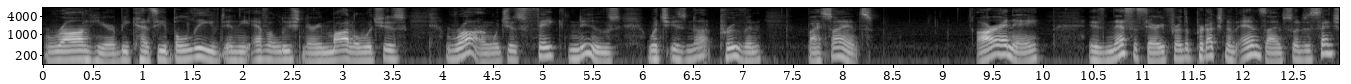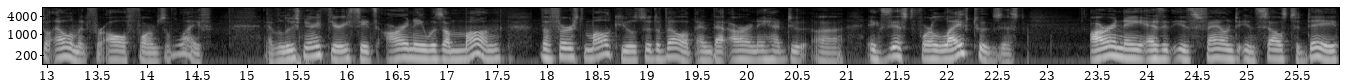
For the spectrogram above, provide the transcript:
wrong here because he believed in the evolutionary model, which is wrong, which is fake news, which is not proven by science. RNA is necessary for the production of enzymes, so an essential element for all forms of life. Evolutionary theory states RNA was among the first molecules to develop and that RNA had to uh, exist for life to exist. RNA, as it is found in cells today,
